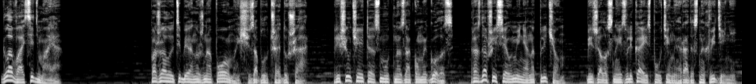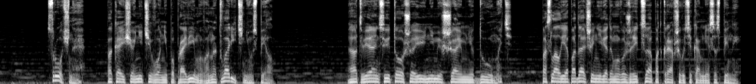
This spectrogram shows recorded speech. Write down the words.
Глава седьмая. «Пожалуй, тебе нужна помощь, заблудшая душа», — решил чей-то смутно знакомый голос, раздавшийся у меня над плечом, безжалостно извлекая из паутины радостных видений. «Срочное, пока еще ничего непоправимого натворить не успел». «Отвянь, святоша, и не мешай мне думать», — послал я подальше неведомого жреца, подкравшегося ко мне со спины.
